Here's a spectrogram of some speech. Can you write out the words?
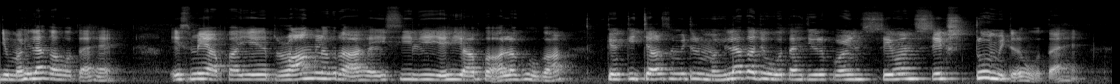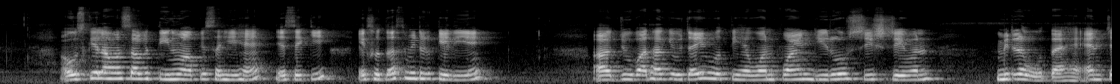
जो महिला का होता है, इसमें आपका ये रॉन्ग लग रहा है, इसीलिए यही आपका अलग होगा, क्योंकि 400 मीटर महिला का जो होता है zero point seven six two metre होता है। और उसके अलावा सब तीनों आपके सही हैं, जैसे कि 110 मीटर के लिए जो बाधा की ऊंचाई होती है one point zero six seven metre होता है एंड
